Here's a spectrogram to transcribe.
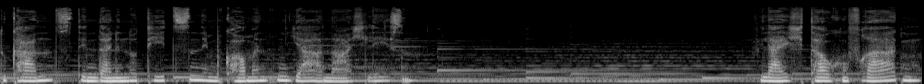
Du kannst in deinen Notizen im kommenden Jahr nachlesen. Vielleicht tauchen Fragen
